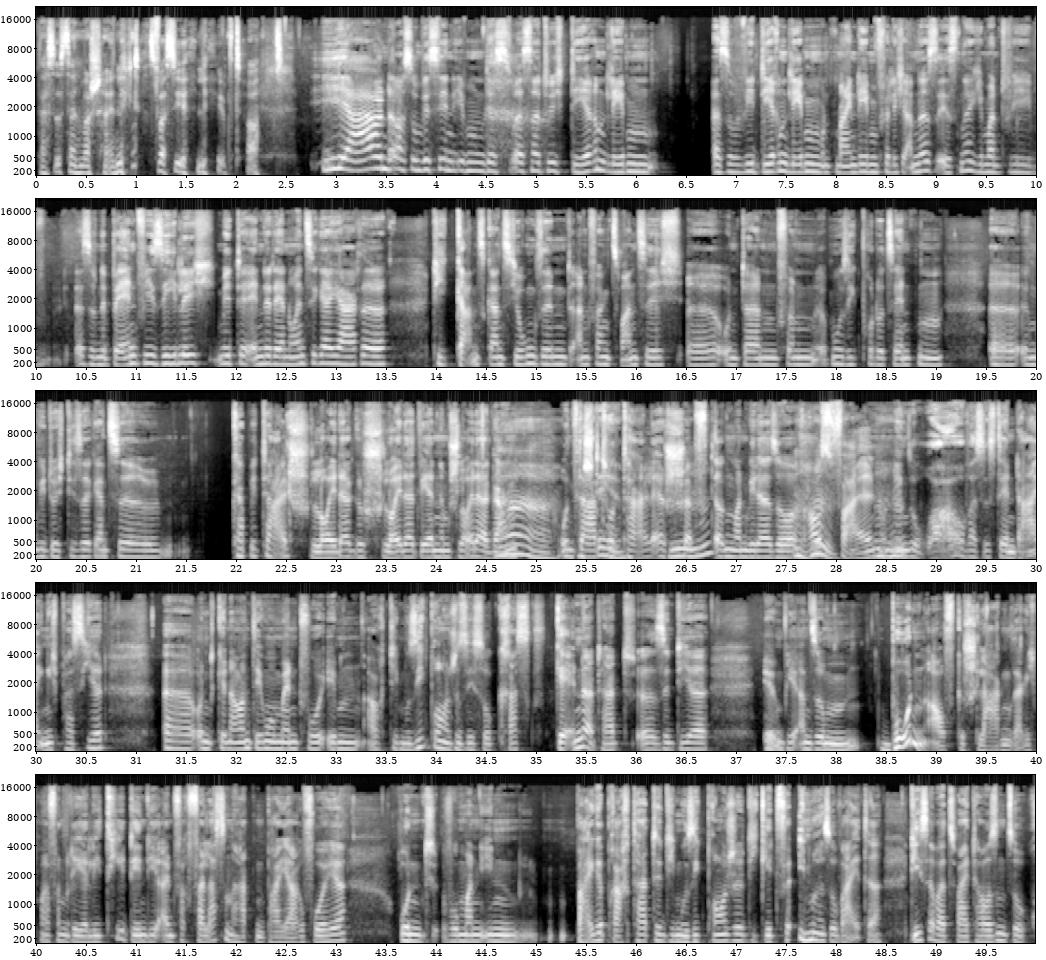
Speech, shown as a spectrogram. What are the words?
Das ist dann wahrscheinlich das, was ihr erlebt habt. Ja, und auch so ein bisschen eben das, was natürlich deren Leben, also wie deren Leben und mein Leben völlig anders ist. Ne? Jemand wie, also eine Band wie Selig Mitte, Ende der 90er Jahre, die ganz, ganz jung sind, Anfang 20 äh, und dann von Musikproduzenten äh, irgendwie durch diese ganze Kapitalschleuder geschleudert werden im Schleudergang Ah, und verstehe. da total erschöpft irgendwann wieder so rausfallen und denken so, wow, was ist denn da eigentlich passiert? Äh, und genau in dem Moment, wo eben auch die Musikbranche sich so krass geändert hat, äh, sind die ja irgendwie an so einem Boden aufgeschlagen, sage ich mal, von Realität, den die einfach verlassen hatten ein paar Jahre vorher und wo man ihnen beigebracht hatte, die Musikbranche, die geht für immer so weiter. Die ist aber 2000 so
